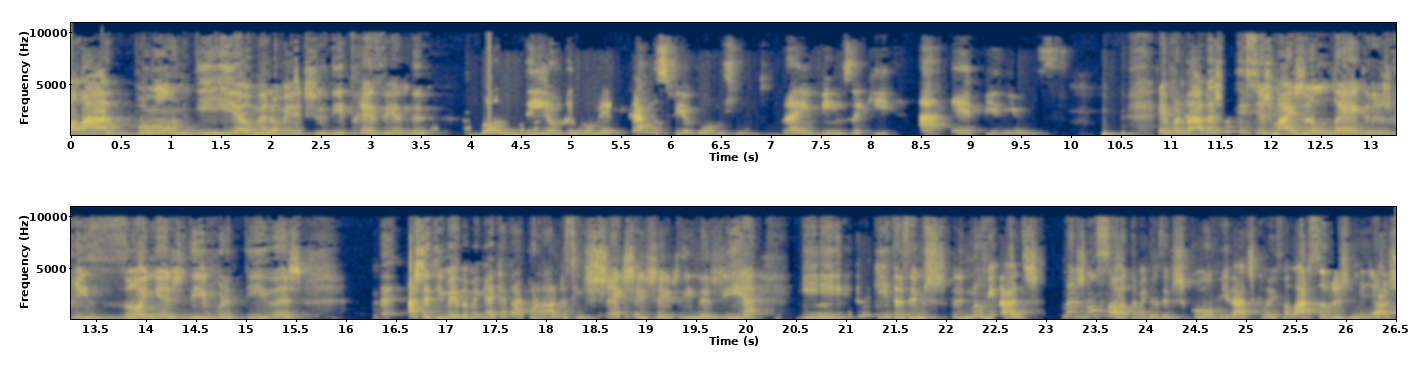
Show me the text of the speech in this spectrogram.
Olá, bom dia. O meu nome é Judite Rezende. Bom dia, o meu nome é Carla Sofia Gomes. Muito bem-vindos aqui à Happy News. É verdade, as notícias mais alegres, risonhas, divertidas, às sete e meia da manhã, que é para acordar assim cheios, cheios, cheios de energia e aqui trazemos novidades, mas não só, também trazemos convidados que vêm falar sobre as melhores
